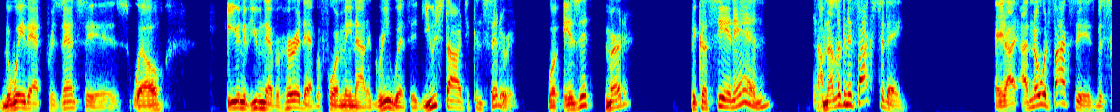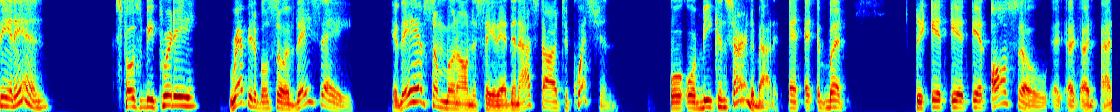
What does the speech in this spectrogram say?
the way that presents is, well, even if you've never heard that before and may not agree with it, you start to consider it. Well, is it murder? Because CNN, I'm not looking at Fox today. I, I know what Fox is, but CNN is supposed to be pretty reputable. So if they say, if they have someone on to say that, then I start to question or or be concerned about it. And, but it it it also uh, uh, uh, I,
